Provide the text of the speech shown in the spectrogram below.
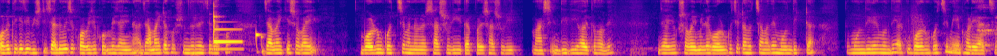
কবে থেকে যে বৃষ্টি চালু হয়েছে, কবে যে কমবে জানি না। জামাইটা খুব সুন্দর হয়েছে, দেখো। জামাইকে সবাই বরণ করছে মানে ওনার শাশুড়ি, তারপরে শাশুড়ির মাসি, দিদি হয়তো হবে। যাই হোক, সবাই মিলে বরণ করছে। এটা হচ্ছে আমাদের মন্দিরটা। তো মন্দিরের মধ্যে আর কি বরণ করছে, মেয়ে ঘরে আছে।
